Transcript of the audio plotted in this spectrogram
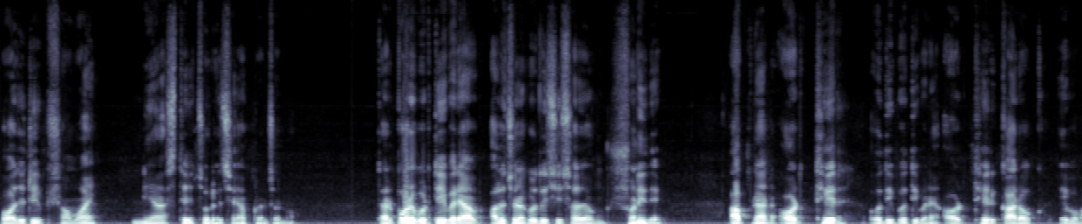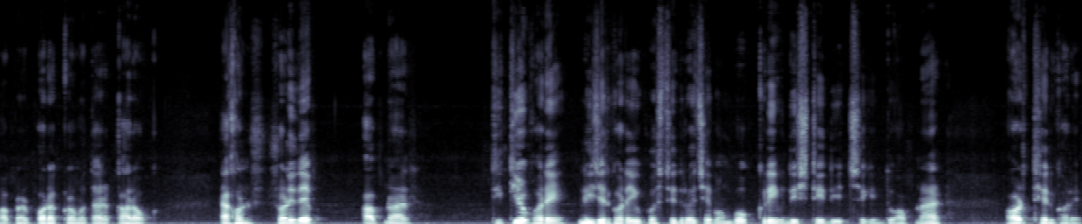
পজিটিভ সময় নিয়ে আসতে চলেছে আপনার জন্য। তার পরবর্তী এবারে আলোচনা করে দিচ্ছি স্বয়ং শনিদেব। আপনার অর্থের অধিপতি মানে অর্থের কারক এবং আপনার পরাক্রমতার কারক। এখন শনিদেব আপনার তৃতীয় ঘরে নিজের ঘরে উপস্থিত রয়েছে এবং বক্রি দৃষ্টি দিচ্ছে কিন্তু আপনার অর্থের ঘরে।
